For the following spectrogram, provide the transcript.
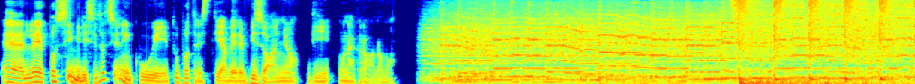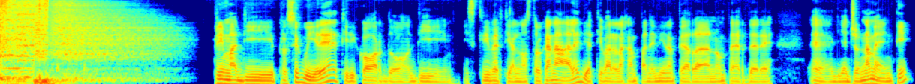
eh, le possibili situazioni in cui tu potresti avere bisogno di un agronomo. Prima di proseguire ti ricordo di iscriverti al nostro canale, di attivare la campanellina per non perdere eh, gli aggiornamenti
